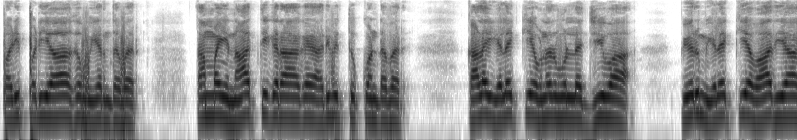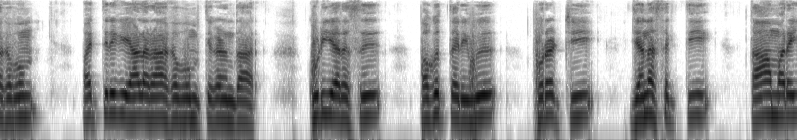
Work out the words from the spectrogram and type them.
படிப்படியாக உயர்ந்தவர். தம்மை நாத்திகராக அறிவித்து கொண்டவர். கலை இலக்கிய உணர்வுள்ள ஜீவா பெரும் இலக்கியவாதியாகவும் பத்திரிகையாளராகவும் திகழ்ந்தார். குடியரசு பகுத்தறிவு புரட்சி ஜனசக்தி தாமரை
